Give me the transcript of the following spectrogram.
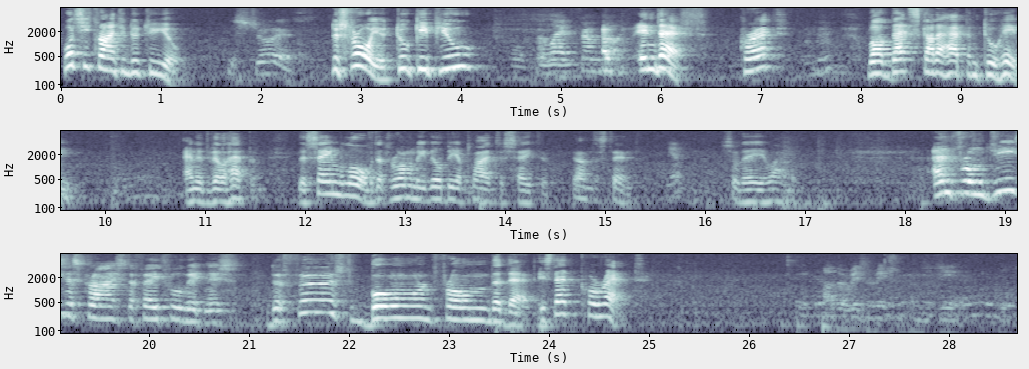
What's he trying to do to you? Destroy us. Destroy you, to keep you Away from uh, God. in death. Correct? Well, that's got to happen to him. And it will happen. The same law of Deuteronomy will be applied to Satan. You understand? Yep. So there you are. And from Jesus Christ, the faithful witness, the firstborn from the dead. Is that correct? By the resurrection from the dead, of course.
